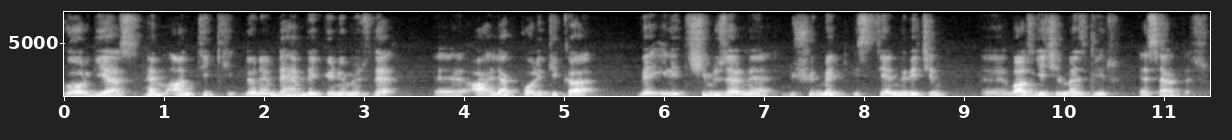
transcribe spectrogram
Gorgias hem antik dönemde hem de günümüzde e, ahlak, politika ve iletişim üzerine düşünmek isteyenler için e, vazgeçilmez bir eserdir.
